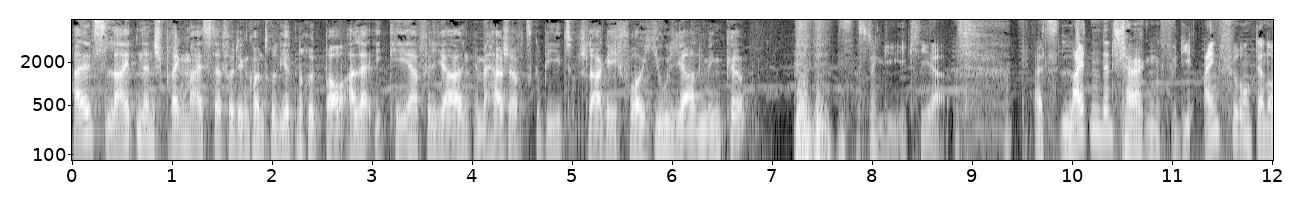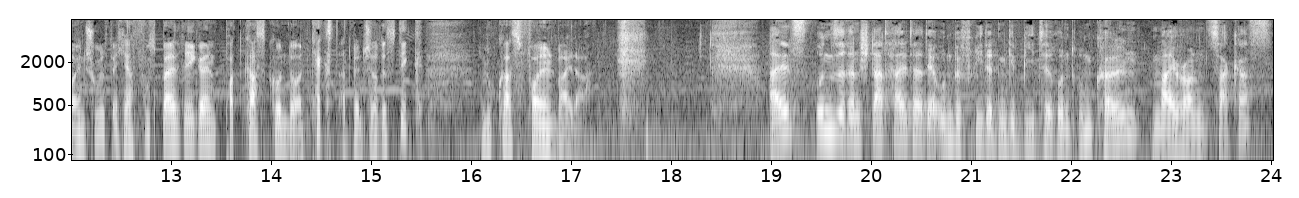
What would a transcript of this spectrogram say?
Als leitenden Sprengmeister für den kontrollierten Rückbau aller IKEA-Filialen im Herrschaftsgebiet schlage ich vor Julian Minke. Was hast du denn gegen Ikea? Als leitenden Schergen für die Einführung der neuen Schulfächer Fußballregeln, Podcastkunde und Textadventuristik Lukas Vollenweider. Als unseren Statthalter der unbefriedeten Gebiete rund um Köln Myron Zackers.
